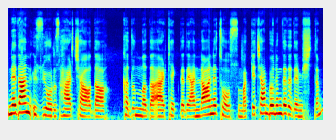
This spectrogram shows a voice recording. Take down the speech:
neden üzüyoruz her çağda? Kadınla da erkekle de yani lanet olsun. Bak geçen bölümde de demiştim.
